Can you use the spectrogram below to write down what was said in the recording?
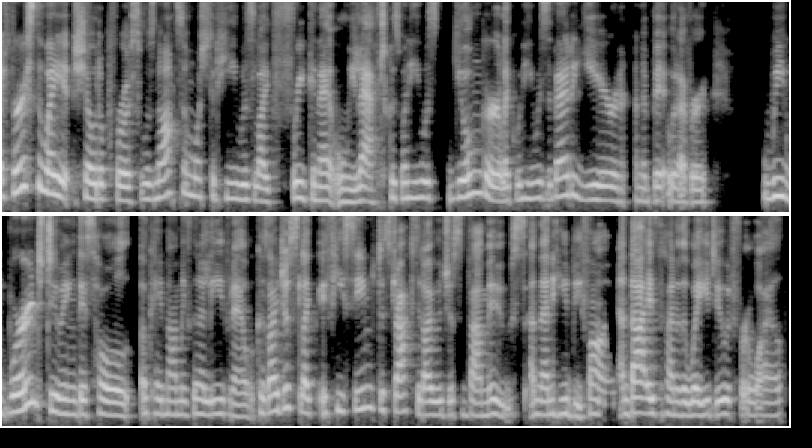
at first the way it showed up for us was not so much that he was like freaking out when we left because when he was younger like when he was about a year and a bit whatever we weren't doing this whole okay mommy's going to leave now because i just like if he seemed distracted i would just vamoose and then he'd be fine. And that is kind of the way you do it for a while.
